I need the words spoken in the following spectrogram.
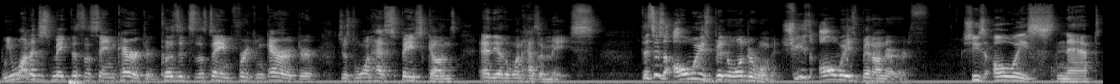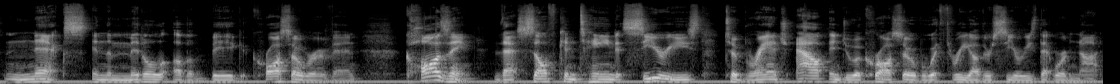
we want to just make this the same character because it's the same freaking character. Just one has space guns and the other one has a mace. This has always been Wonder Woman. She's always been on Earth. She's always snapped necks in the middle of a big crossover event, causing that self contained series to branch out into a crossover with three other series that were not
